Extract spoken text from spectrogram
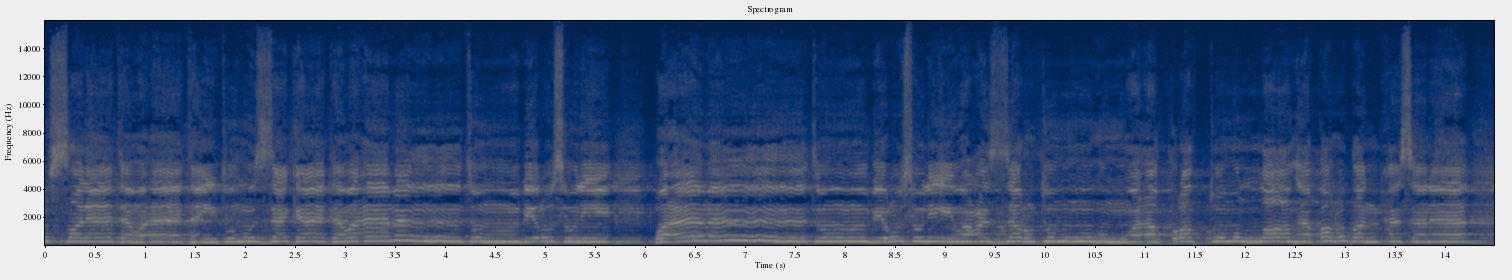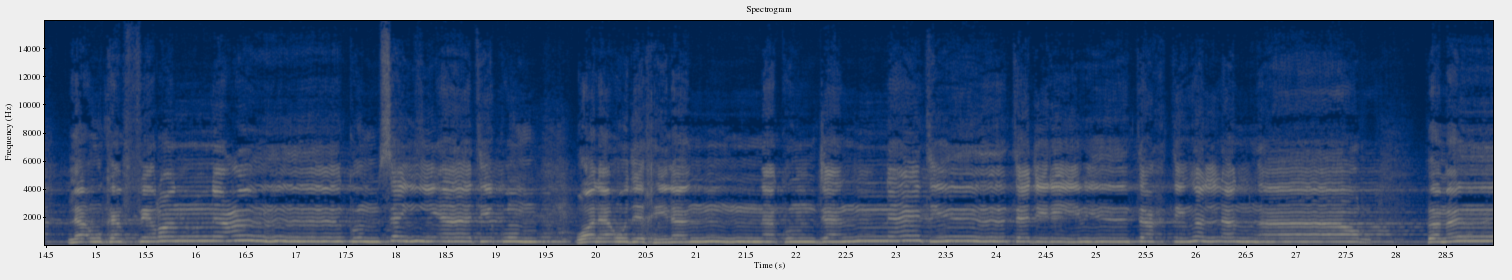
الصلاة وآتيتم الزكاة وآمنتم برسلي وآمنتم برسلي وعزرتموهم وأقرضتم الله قرضا حسنا لأكفرن عنكم سيئاتكم ولأدخلنكم جنات تجري من تحتها الأنهار فمن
